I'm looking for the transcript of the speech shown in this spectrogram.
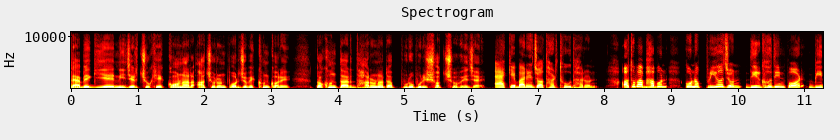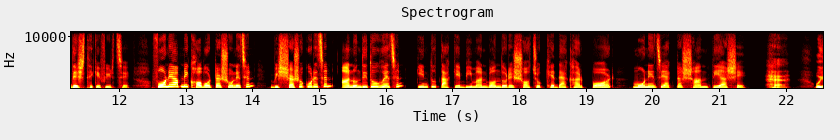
ল্যাবে গিয়ে নিজের চোখে কণার আচরণ পর্যবেক্ষণ করে তখন তার ধারণাটা পুরোপুরি স্বচ্ছ হয়ে যায়। একেবারে যথার্থ উদাহরণ। অথবা ভাবুন কোনো প্রিয়জন দীর্ঘদিন পর বিদেশ থেকে ফিরছে। ফোনে আপনি খবরটা শুনেছেন বিশ্বাসও করেছেন আনন্দিতও হয়েছেন কিন্তু তাকে বিমানবন্দরে সচক্ষে দেখার পর মনে যে একটা শান্তি আসে। হ্যাঁ ওই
